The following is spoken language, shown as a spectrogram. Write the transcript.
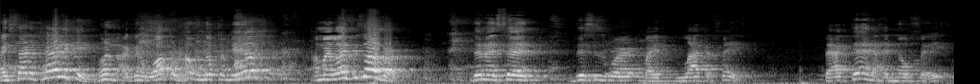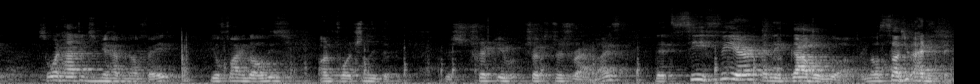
I started panicking. What am I going to walk around with no kamiyah? And my life is over. Then I said, this is where my lack of faith. Back then, I had no faith. So what happens when you have no faith? You'll find all these, unfortunately, there's tricky tricksters, rabbis that see fear and they gobble you up, and they'll sell you anything.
